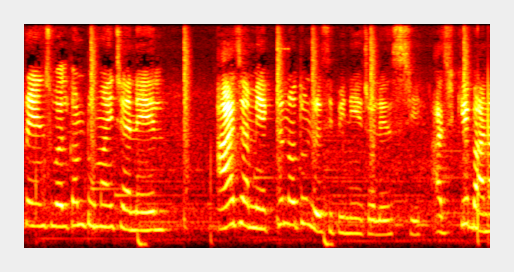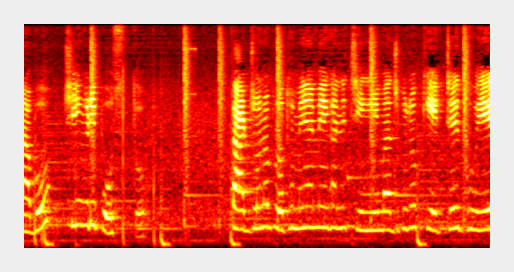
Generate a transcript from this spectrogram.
friends welcome to my channel আজ আমি একটা নতুন রেসিপি নিয়ে চলে এসেছি। আজকে বানাবো চিংড়ি পোস্ত। তার জন্য প্রথমে আমি এখানে চিংড়ি মাছগুলো কেটে ধুয়ে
